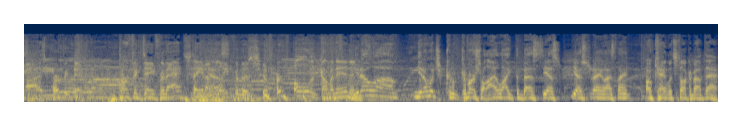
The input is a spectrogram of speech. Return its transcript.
Uh, it's perfect day for Perfect day for that. Staying up late for the Super Bowl and coming in. And, You know, um, you know which co- commercial I liked the best yes, yesterday, last night? okay, let's talk about that.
